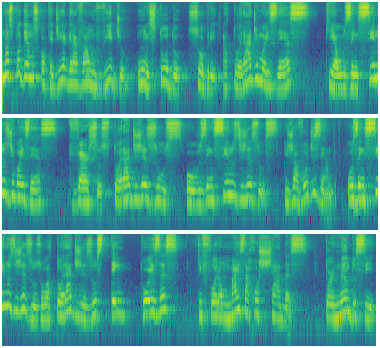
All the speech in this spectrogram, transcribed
Nós podemos qualquer dia gravar um vídeo, um estudo sobre a Torá de Moisés, que é os ensinos de Moisés, versus Torá de Jesus, ou os ensinos de Jesus. E já vou dizendo, os ensinos de Jesus, ou a Torá de Jesus, tem coisas que foram mais arrochadas, tornando-se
